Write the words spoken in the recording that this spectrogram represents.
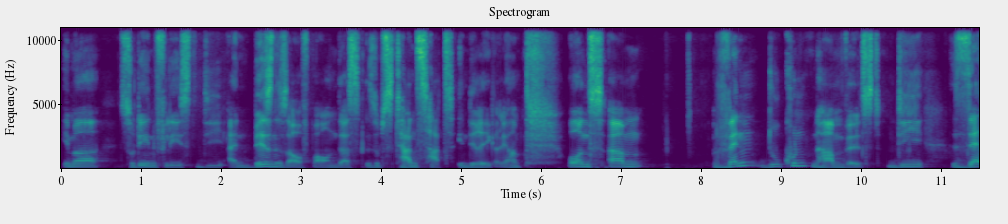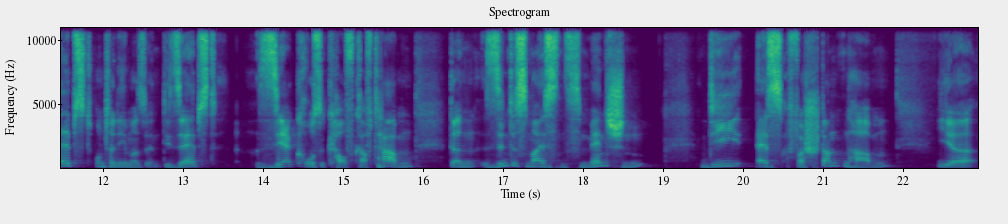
immer zu denen fließt, die ein Business aufbauen, das Substanz hat in der Regel. Ja? Und ähm, wenn du Kunden haben willst, die selbst Unternehmer sind, die selbst sehr große Kaufkraft haben, dann sind es meistens Menschen, die es verstanden haben, ihr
